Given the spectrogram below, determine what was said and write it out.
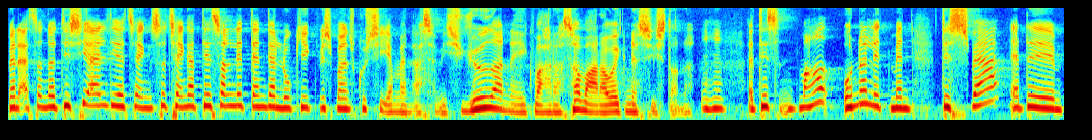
Men altså, når de siger alle de her ting, så tænker jeg, det er sådan lidt den der logik, hvis man skulle sige, at altså, hvis jøderne ikke var der, så var der jo ikke nazisterne. Mm-hmm. At det er meget underligt, men desværre er det...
